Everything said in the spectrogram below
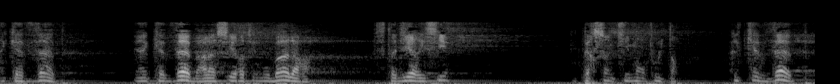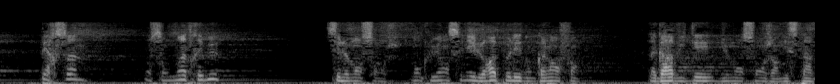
un kadhab. Et un kadhab à la sirat al-mubalara. C'est-à-dire ici, une personne qui ment tout le temps. Al-kadhab. Personne, on s'en attribue, c'est le mensonge. Donc lui enseigner, le rappeler donc à l'enfant la gravité du mensonge en islam.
